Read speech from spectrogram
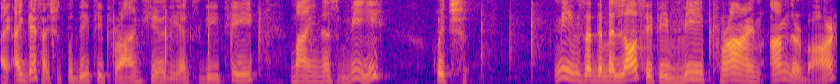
I, I, guess I should put dt prime here, dx dt minus v, which means that the velocity v prime under bar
